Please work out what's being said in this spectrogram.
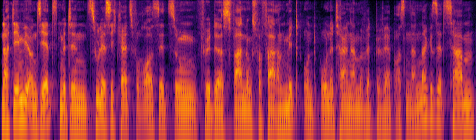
Nachdem wir uns jetzt mit den Zulässigkeitsvoraussetzungen für das Verhandlungsverfahren mit und ohne Teilnahmewettbewerb auseinandergesetzt haben,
